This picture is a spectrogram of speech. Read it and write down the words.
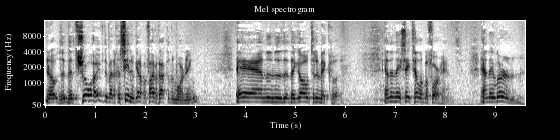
You know, the, the true Oivdim by the Chassidim get up at five o'clock in the morning, and they go to the mikveh, and then they say Tillim beforehand, and they learn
